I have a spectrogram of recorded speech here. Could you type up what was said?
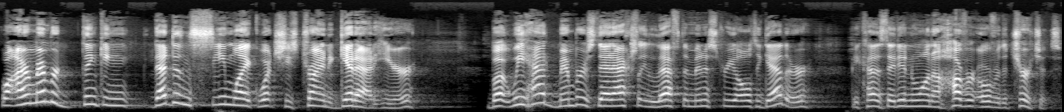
well, I remember thinking that doesn't seem like what she's trying to get at here, but we had members that actually left the ministry altogether because they didn't want to hover over the churches.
